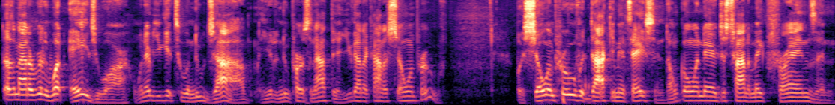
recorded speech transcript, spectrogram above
Doesn't matter really what age you are. Whenever you get to a new job, you're the new person out there. You got to kind of show and prove. But show and prove with documentation. Don't go in there just trying to make friends and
